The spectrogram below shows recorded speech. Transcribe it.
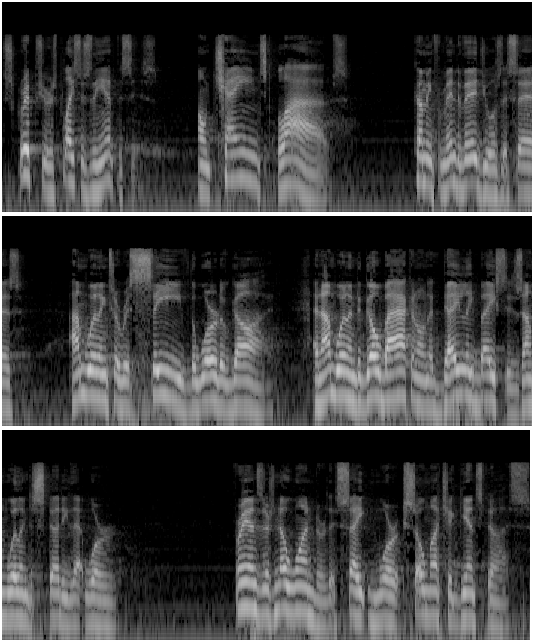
Scriptures places the emphasis on changed lives coming from individuals that says, I'm willing to receive the Word of God. And I'm willing to go back and on a daily basis, I'm willing to study that Word. Friends, there's no wonder that Satan works so much against us.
